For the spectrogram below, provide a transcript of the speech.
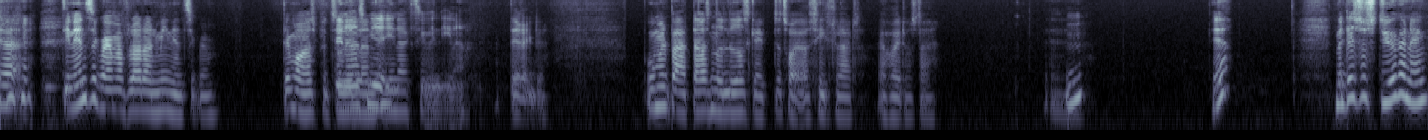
Ja. Din Instagram er flottere end min Instagram. Det må også betyde Den er også mere inaktiv end en er. Det er rigtigt. Umiddelbart, der er også noget lederskab. Det tror jeg også helt klart er højt hos dig. Øh. Mm. Ja. Men det er så styrkerne, ikke?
